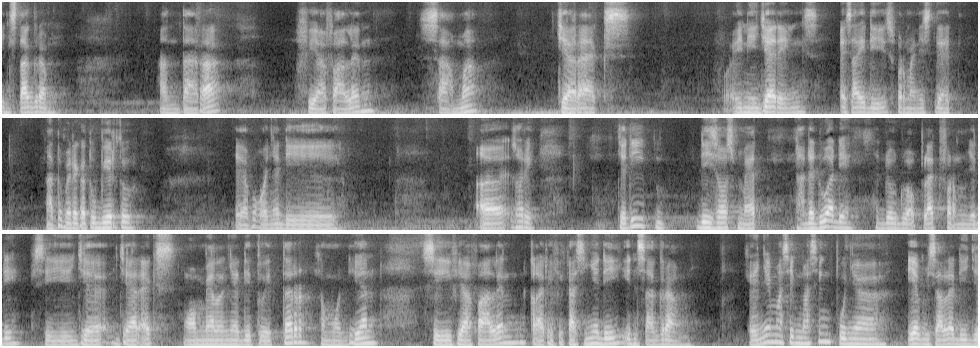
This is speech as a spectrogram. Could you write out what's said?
Instagram antara Via Valen sama JRX ini Jarings SID Superman is Dead. Atau mereka tubir tuh. Ya pokoknya di uh, sorry. Jadi di sosmed ada dua deh ada dua platform. Jadi si J JRX ngomelnya di Twitter kemudian si Via Valen klarifikasinya di Instagram. Kayaknya masing-masing punya ya misalnya di J,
